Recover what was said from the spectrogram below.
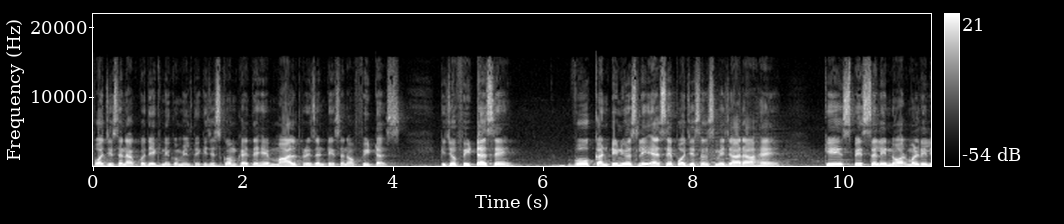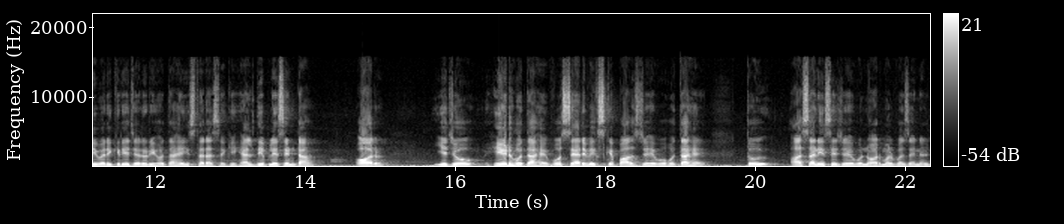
पोजीशन आपको देखने को मिलते हैं कि जिसको हम कहते हैं माल प्रेजेंटेशन ऑफ़ फीटस कि जो फीटस है, वो कंटिन्यूसली ऐसे पोजीशंस में जा रहा है कि स्पेशली नॉर्मल डिलीवरी के लिए ज़रूरी होता है इस तरह से कि हेल्दी प्लेसेंटा और ये जो हेड होता है, वो सेरेविक्स के पास जो है वो होता है तो आसानी से जो है वो नॉर्मल वजाइनल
